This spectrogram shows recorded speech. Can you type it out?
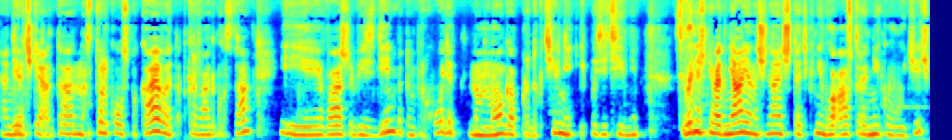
А, девочки, это настолько успокаивает, открывает глаза, и ваш весь день потом проходит намного продуктивнее и позитивнее сегодняшнего дня я начинаю читать книгу автора Ник Вуйчич.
